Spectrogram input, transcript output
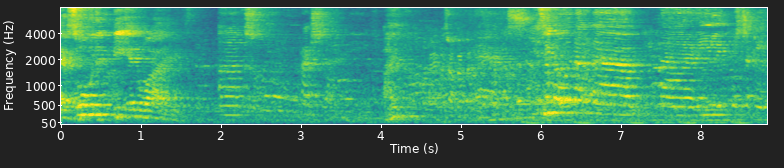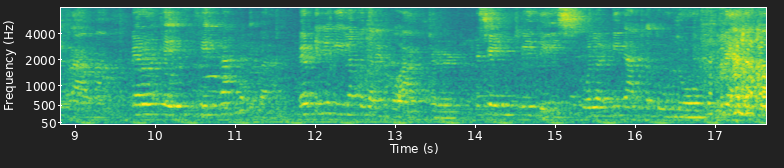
Yes, who would it be and why? Ah, gusto ko yung crush na. Ay. Yun ang unang na, na hilig ko sa K-drama. Pero di ba? Pero tinigilan ko na rin po after. Kasi in three days, wala, hindi na ako natulog. Kaya anak ko,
